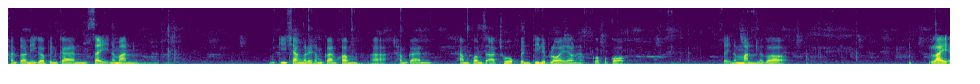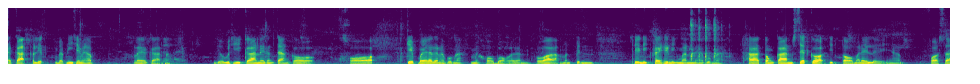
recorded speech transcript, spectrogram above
ขั้นตอนนี้ก็เป็นการใส่น้ำมัน เมื่อกี้ช่างก็ได้ทำการความอ่าทำการทำความสะอาดโชคเป็นที่เรียบร้อยแล้วนะครับ ก็ประกอบ ใส่น้ำมันแล้วก็ ไล่อากาศเขาเรียกแบบนี้ใช่ไหมครับ ไล่อากาศนะเดี๋ยววิธีการอะไรต่างๆ ก็ขอเก็บไว้แล้วกันครับผมนะ ไม่ขอบอกแล้วกัน เพราะว่ามันเป็นเทคนิคใครเทคนิคมันนะครับผมนะ ถ้าต้องการเซตก็ติดต่อมาได้เลยนะครับ Forza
